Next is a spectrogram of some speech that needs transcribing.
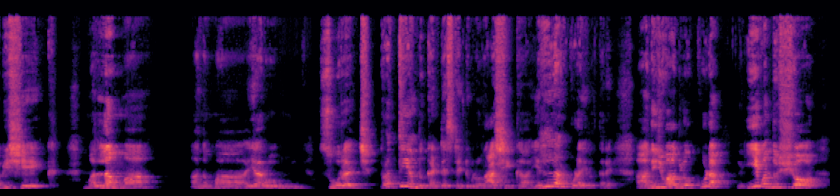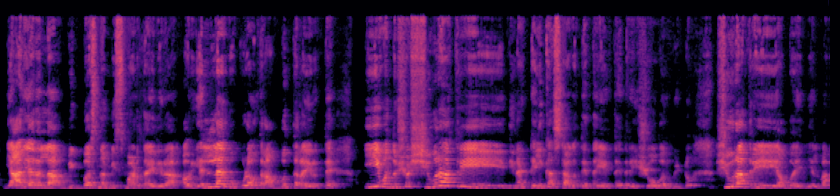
ಅಭಿಷೇಕ್, ಮಲ್ಲಮ್ಮ ನಮ್ಮ ಯಾರು ಸೂರಜ್ ಪ್ರತಿಯೊಂದು ಕಂಟೆಸ್ಟೆಂಟ್ಗಳು ರಾಶಿಕಾ ಎಲ್ಲರೂ ಕೂಡ ಇರ್ತಾರೆ. ನಿಜವಾಗ್ಲೂ ಕೂಡ ಈ ಒಂದು ಶೋ ಯಾರ್ಯಾರೆಲ್ಲ ಬಿಗ್ ಬಾಸ್ನ ಮಿಸ್ ಮಾಡ್ತಾ ಇದ್ದೀರಾ ಎಲ್ಲರಿಗೂ ಕೂಡ ಒಂಥರ ಹಬ್ಬದ ಥರ ಇರುತ್ತೆ. ಈ ಒಂದು ಶೋ ಶಿವರಾತ್ರಿ ದಿನ ಟೆಲಿಕಾಸ್ಟ್ ಆಗುತ್ತೆ ಅಂತ ಹೇಳ್ತಾ ಇದ್ದಾರೆ, ಈ ಶೋ ಬಂದ್ಬಿಟ್ಟು. ಶಿವರಾತ್ರಿ ಹಬ್ಬ ಇದೆಯಲ್ವಾ?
